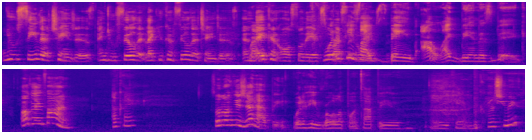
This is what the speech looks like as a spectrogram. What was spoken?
You see their changes, and you feel that, like you can feel their changes, and they can also they express. What if he's like, ways. babe, I like being this big. okay, fine, Okay. so long as you're happy. What if he roll up on top of you and you can't breathe? Crush me.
